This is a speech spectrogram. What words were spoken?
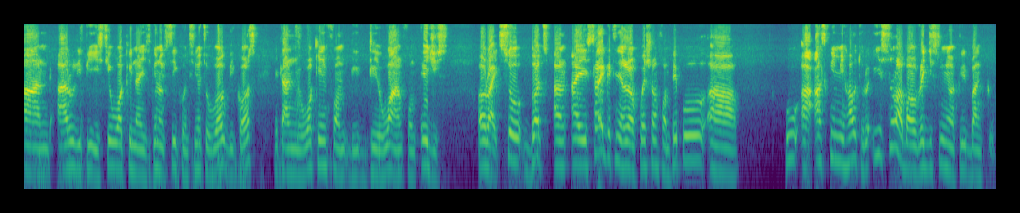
And RDP is still working and it's going to still continue to work because it has been working from the day one from ages. All right so but and I started getting a lot of questions from people uh, who are asking me how to it's not about registering your ClickBank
